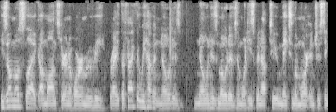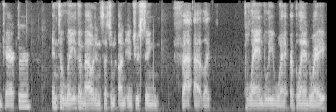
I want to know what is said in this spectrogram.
he's almost like a monster in a horror movie, right? The fact that we haven't known his known his motives and what he's been up to makes him a more interesting character, and to lay them out in such an uninteresting, fat, uh, like blandly way, a bland way,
